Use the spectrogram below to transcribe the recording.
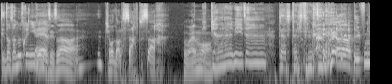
t'es dans un autre Eh, univers. c'est ça. Tu rentres dans le sar, tout ça. Vraiment. Ta- Oh, t'es fou.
